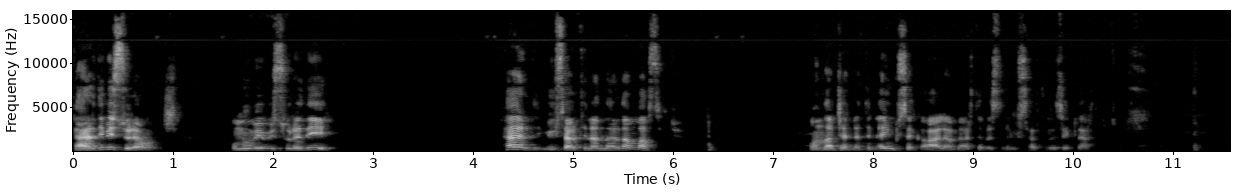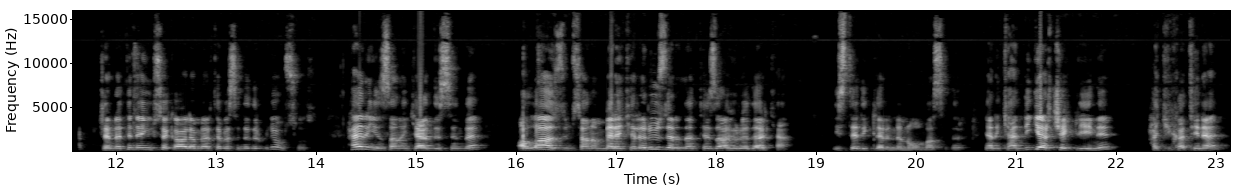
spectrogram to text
Ferdi bir süre onun için. Umumi bir süre değil. Ferdi. Yükseltilenlerden bahsediyor. Onlar cennetin en yüksek âlâ mertebesine yükseltileceklerdir diyor. Cennetin en yüksek âlâ mertebesi nedir biliyor musunuz? Her insanın kendisinde Allah Celle'nin melekeleri üzerinden tezahür ederken istediklerinden olmasıdır. Yani kendi gerçekliğini hakikatine,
